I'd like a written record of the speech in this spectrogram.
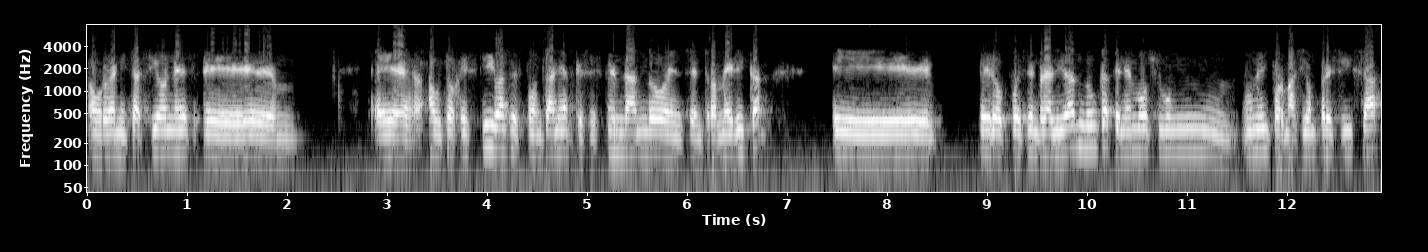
organizaciones eh, eh, autogestivas, espontáneas que se estén dando en Centroamérica, eh, pero pues en realidad nunca tenemos un, una información precisa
